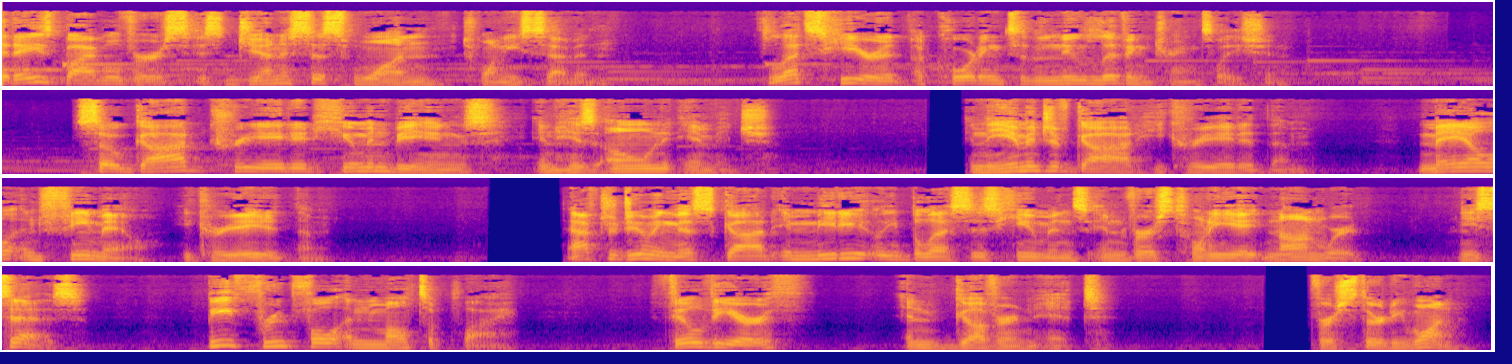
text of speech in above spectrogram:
Today's Bible verse is Genesis 1 27. Let's hear it according to the New Living Translation. So God created human beings in his own image. In the image of God, he created them. Male and female, he created them. After doing this, God immediately blesses humans in verse 28 and onward. He says, Be fruitful and multiply, fill the earth and govern it. Verse 31.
